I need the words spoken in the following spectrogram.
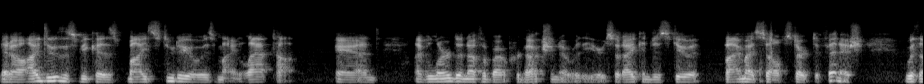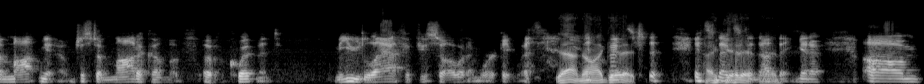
You know, I do this because my studio is my laptop, and I've learned enough about production over the years that I can just do it by myself, start to finish, with a mod, you know, just a modicum of, of equipment. Mean, you'd laugh if you saw what I'm working with. Yeah, no, I get it's it. it's I next to it, man. nothing, you know. Um,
